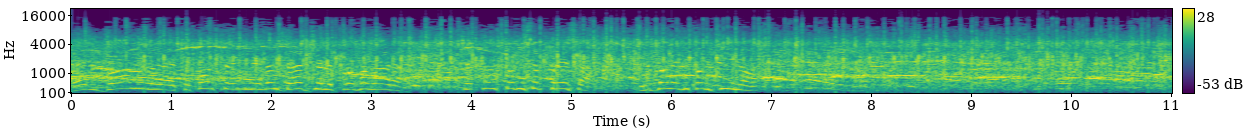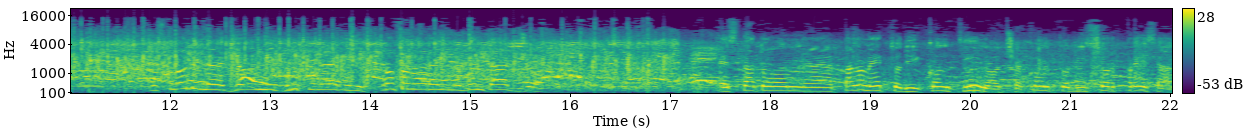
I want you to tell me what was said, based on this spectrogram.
È il gol che porta in vantaggio il Pro Favara. C'è colpo di sorpresa, il gol è di continuo. Esplode il Giovanni Brucculeri, Pro Favara in vantaggio. È stato un pallonetto di continuo, ci ha colto di sorpresa.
